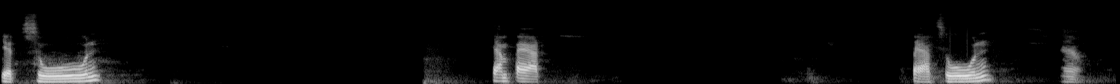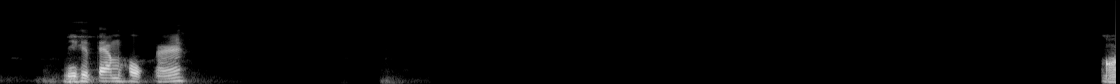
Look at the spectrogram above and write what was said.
เจ็ดศูนย์ แต้มแปดแปดศูนย์อ้าวนี่คือแต้มหกนะอ๋อ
